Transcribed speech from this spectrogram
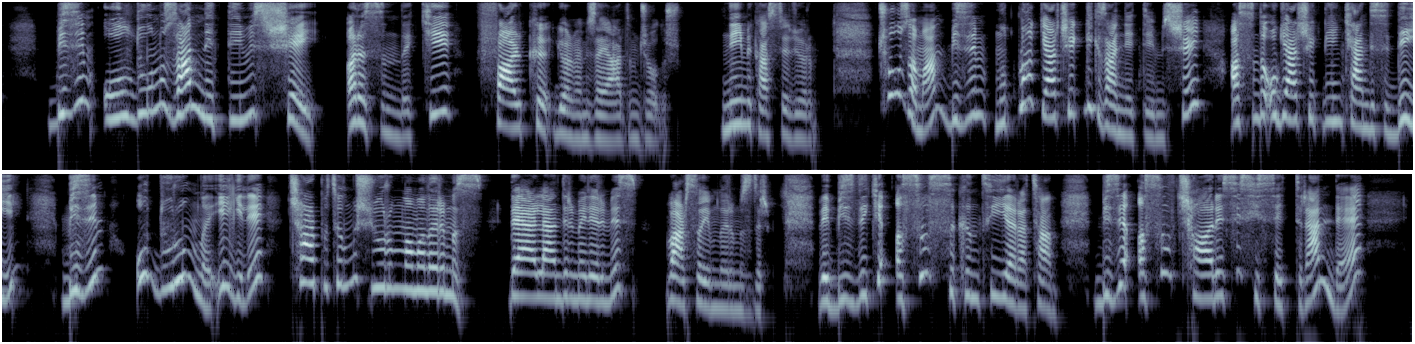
bizim olduğunu zannettiğimiz şey arasındaki farkı görmemize yardımcı olur. Neyi mi kastediyorum? Çoğu zaman bizim mutlak gerçeklik zannettiğimiz şey aslında o gerçekliğin kendisi değil, bizim o durumla ilgili çarpıtılmış yorumlamalarımız, değerlendirmelerimiz, varsayımlarımızdır. Ve bizdeki asıl sıkıntıyı yaratan, bize asıl çaresiz hissettiren de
